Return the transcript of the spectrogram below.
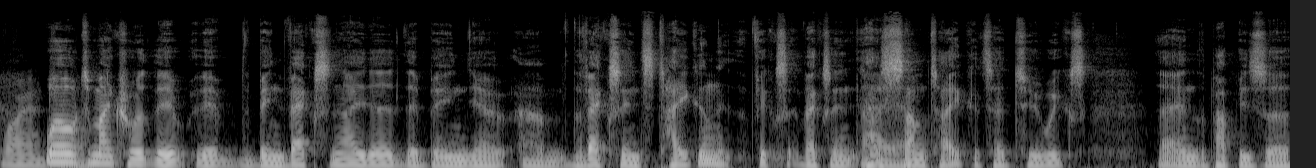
Why? Well, to make sure that they've, they've been vaccinated, they've been, you know, um, the vaccine's taken. The vaccine has Oh, yeah. some take. It's had two weeks, and the puppies are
